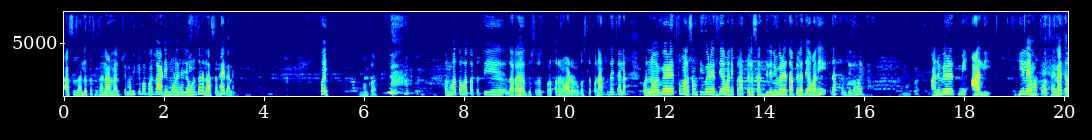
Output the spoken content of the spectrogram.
असं झालं तसं झालं आम्हाला म्हणजे की बाबा गाडीमुळे ह्याच्यावर झालं असेल आहे का नाही? मग काय? पण होता होता तर ते जरा दुसरंच प्रकरण वाढवून बसलं. पण असू द्यायच्याला पण वेळेत तुम्हाला सांगते वेळेत देवाने पण आपल्याला साथ दिली आणि वेळेत आपल्याला देवाने दाखवून दिलं होय. आणि वेळेत मी आली. ही लय महत्वाचं आहे नाहीतर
